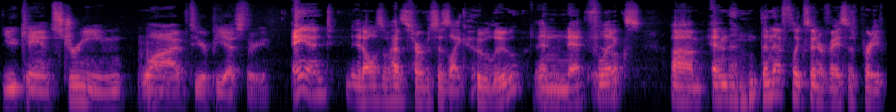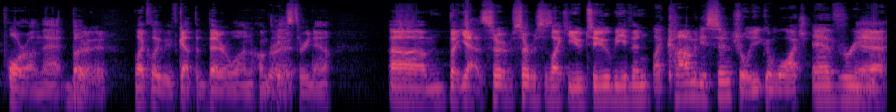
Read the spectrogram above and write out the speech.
you can stream Mhm. live to your PS3. And it also has services like Hulu and Mm, Netflix. Um, and the, the Netflix interface is pretty poor on that, but right. Luckily we've got the better one on Right. PS3 now. Um, but yeah, ser- services like YouTube even. Like Comedy Central, you can watch every Yeah.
